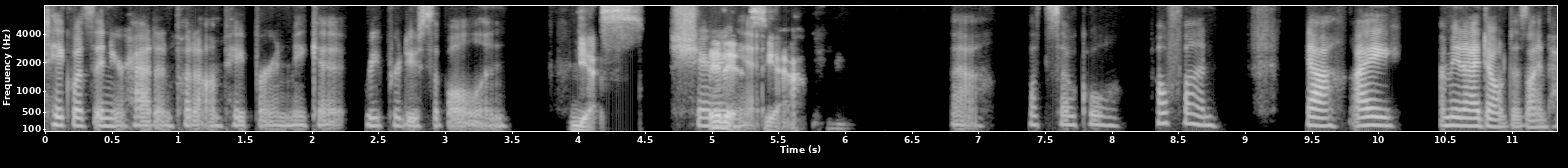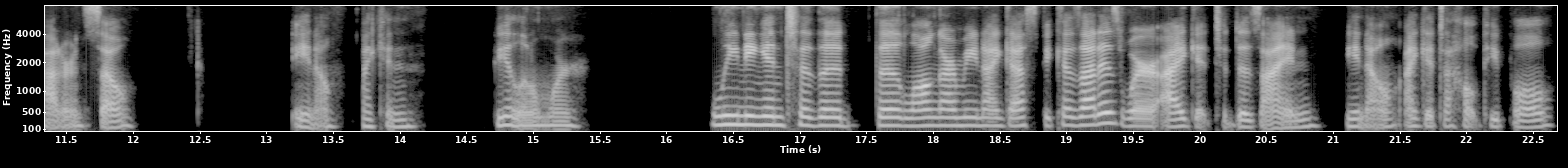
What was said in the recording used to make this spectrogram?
take what's in your head and put it on paper and make it reproducible and Yes, sharing it it. is. Yeah. Yeah. That's so cool. How fun. Yeah, I I mean, I don't design patterns, so you know, I can be a little more leaning into the the long arming, I guess, because that is where I get to design, you know, I get to help people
